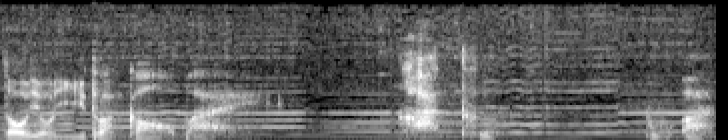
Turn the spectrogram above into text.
都有一段告白，忐忑。不安，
